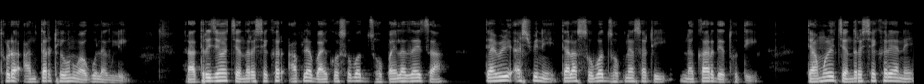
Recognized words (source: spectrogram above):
थोडं अंतर ठेवून वागू लागली. रात्री जेव्हा चंद्रशेखर आपल्या बायकोसोबत झोपायला जायचा त्यावेळी अश्विनी त्याला सोबत झोपण्यासाठी नकार देत होती. त्यामुळे चंद्रशेखर याने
